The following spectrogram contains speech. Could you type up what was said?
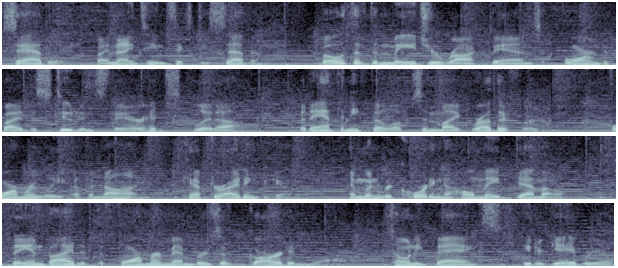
Sadly, by 1967, both of the major rock bands formed by the students there had split up, but Anthony Phillips and Mike Rutherford, formerly of Anon, kept writing together. And when recording a homemade demo, they invited the former members of Garden Wall, Tony Banks, Peter Gabriel,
